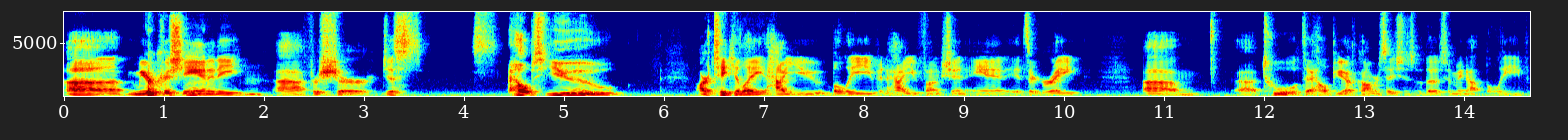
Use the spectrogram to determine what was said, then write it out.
uh, Mere Christianity Mm. uh, for sure. Just helps you articulate how you believe and how you function, and it's a great um, uh, tool to help you have conversations with those who may not believe.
